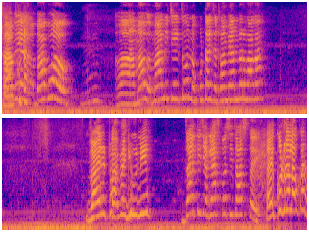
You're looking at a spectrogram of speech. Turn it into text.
हा बाबे, कुठं? बाबू. मामीच्या इथून कुठायचं? ठोंबे बरं बागा जाय रे ठोप्या घेऊन ये. जाय तिच्या गॅस पशीच असतंय. ऐ कुठ गा लवकर?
